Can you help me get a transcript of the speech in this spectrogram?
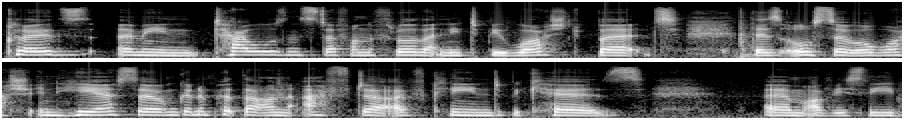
clothes, I mean towels and stuff on the floor that need to be washed, but there's also a wash in here, so I'm going to put that on after I've cleaned because um, obviously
